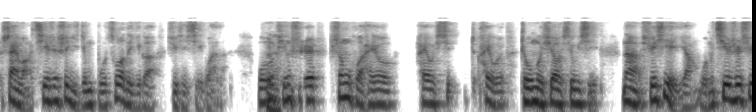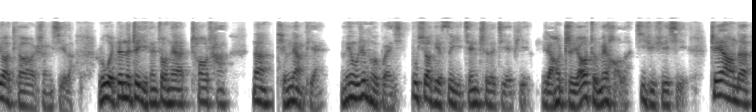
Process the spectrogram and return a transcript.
晒网，其实是已经不错的一个学习习惯了。我们平时生活还有还有休还有周末需要休息。那学习也一样，我们其实是需要调养生息的。如果真的这几天状态超差，那停两天没有任何关系，不需要给自己坚持的洁癖。然后只要准备好了继续学习，这样的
